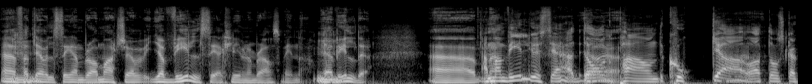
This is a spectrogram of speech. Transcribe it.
eh, för att jag vill se en bra match. Jag, jag vill se Cleveland Browns vinna. Jag vill det. Eh, Ja, men- man vill ju se den här dog Ja, ja. pound koka och att de ska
